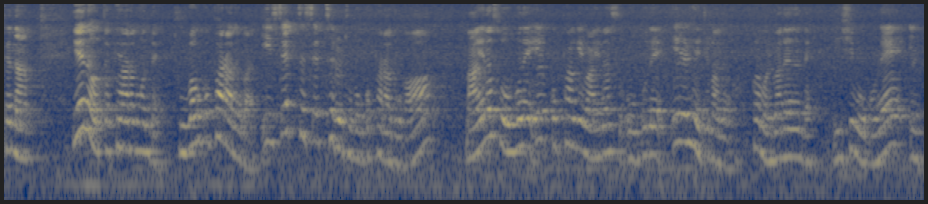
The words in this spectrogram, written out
됐나? 얘는 어떻게 하는 건데? 두 번 곱하라는 거야. 이 세트 세트를 두 번 곱하라는 거. 마이너스 5분의 1 곱하기 마이너스 5분의 1 해주라는 거. 그럼 얼마 되는데? 25분의 1.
